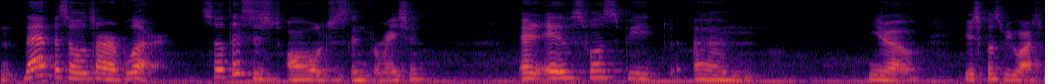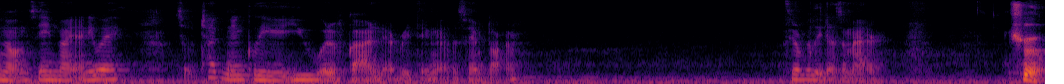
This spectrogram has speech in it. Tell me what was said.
the episodes are a blur. So this is all just information. And it was supposed to be, um, you know, you're supposed to be watching it on the same night anyway. So technically, you would have gotten everything at the same time. So it really doesn't matter. True.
